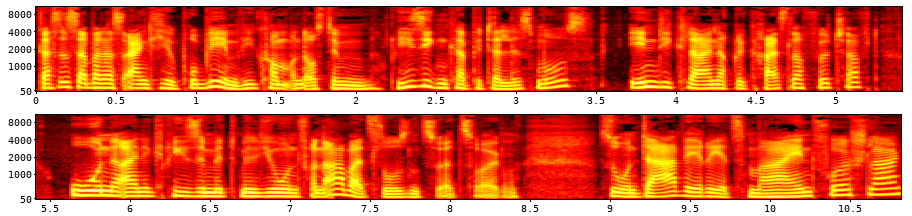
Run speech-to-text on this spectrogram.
Das ist aber das eigentliche Problem. Wie kommt man aus dem riesigen Kapitalismus in die kleinere Kreislaufwirtschaft ohne eine Krise mit Millionen von Arbeitslosen zu erzeugen. So, und da wäre jetzt mein Vorschlag,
